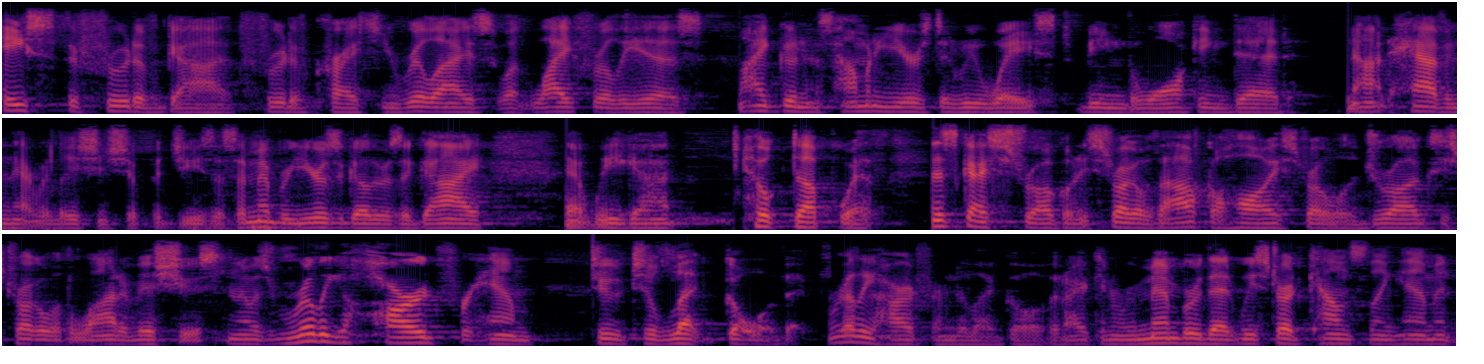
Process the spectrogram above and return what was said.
taste the fruit of God, fruit of Christ, and you realize what life really is, my goodness, how many years did we waste being the walking dead, not having that relationship with Jesus? I remember years ago there was a guy that we got hooked up with. This guy struggled. He struggled with alcohol, he struggled with drugs, he struggled with a lot of issues. And it was really hard for him to, to let go of it. Really hard for him to let go of it. I can remember that we started counseling him, and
